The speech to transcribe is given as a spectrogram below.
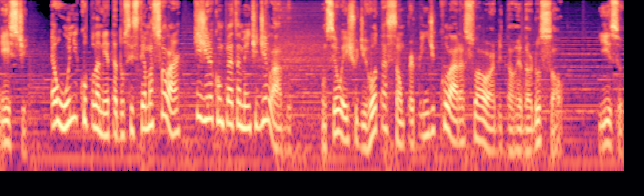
Este é o único planeta do sistema solar que gira completamente de lado, com seu eixo de rotação perpendicular à sua órbita ao redor do Sol. Isso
